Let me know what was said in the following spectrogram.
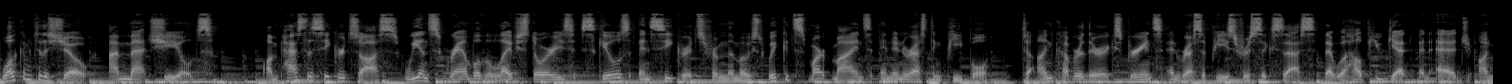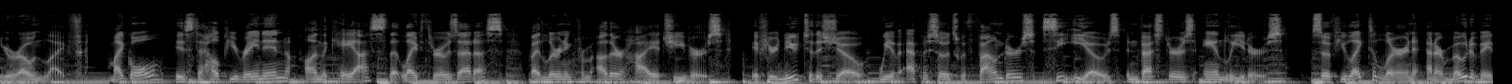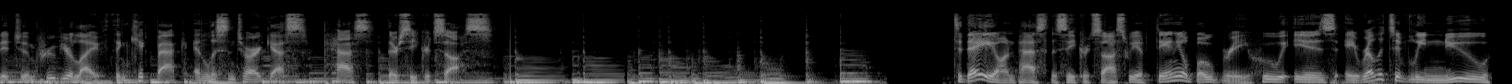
Welcome to the show. I'm Matt Shields. On Pass the Secret Sauce, we unscramble the life stories, skills, and secrets from the most wicked smart minds and interesting people to uncover their experience and recipes for success that will help you get an edge on your own life. My goal is to help you rein in on the chaos that life throws at us by learning from other high achievers. If you're new to the show, we have episodes with founders, CEOs, investors, and leaders. So if you like to learn and are motivated to improve your life, then kick back and listen to our guests pass their secret sauce. Today on Pass the Secret Sauce, we have Daniel Bobry, who is a relatively new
